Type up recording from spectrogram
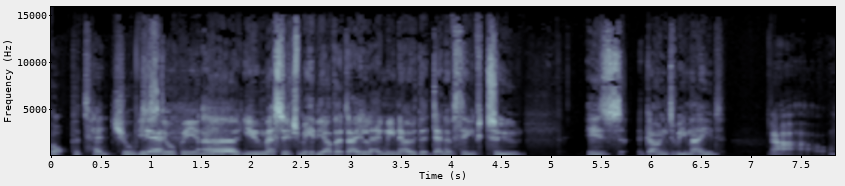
got potential to still be in there. Uh, you messaged me the other day letting me know that Den of Thieves 2 is going to be made. Oh,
